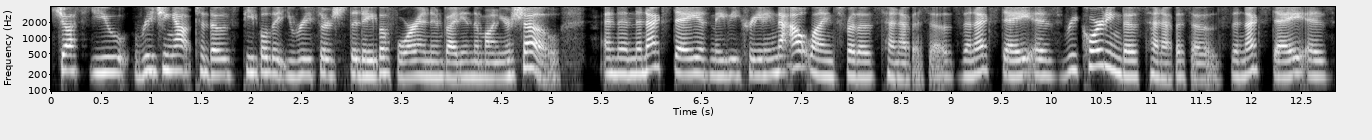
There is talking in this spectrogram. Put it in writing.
just you reaching out to those people that you researched the day before and inviting them on your show. And then the next day is maybe creating the outlines for those 10 episodes. The next day is recording those 10 episodes. The next day is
